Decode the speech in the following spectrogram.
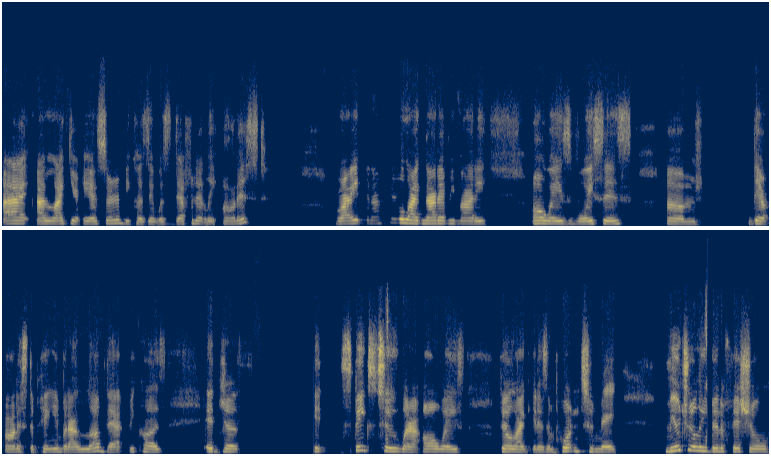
i i like your answer because it was definitely honest right? And I feel like not everybody always voices um, their honest opinion, but I love that because it just it speaks to what I always feel like it is important to make mutually beneficial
